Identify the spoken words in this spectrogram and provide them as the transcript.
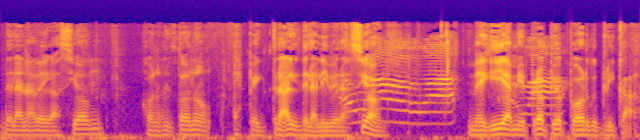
de la navegación con el tono espectral de la liberación. Me guía mi propio por duplicado.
